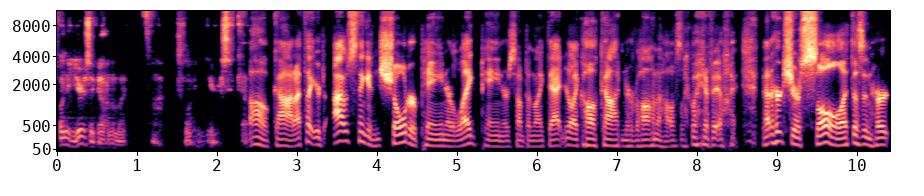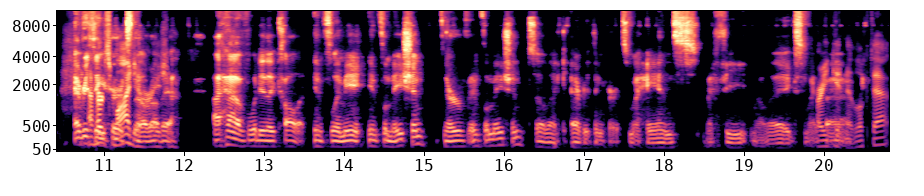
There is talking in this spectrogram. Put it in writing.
20 years ago. And I'm like, fuck, 20 years ago. Oh God, I thought you're. I was thinking shoulder pain or leg pain or something like that. And you're like, oh God, Nirvana. I was like, wait a minute, wait, that hurts your soul. That doesn't hurt. Everything hurts hurts, my now, generation. yeah. I have what do they call it? Inflama- inflammation, nerve inflammation. So like everything hurts. My hands, my feet, my legs, my Are you getting it looked at?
